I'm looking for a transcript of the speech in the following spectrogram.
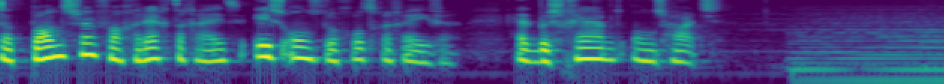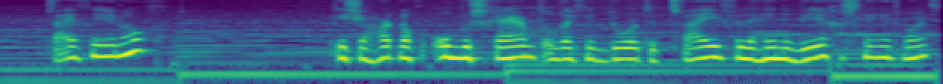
Dat panzer van gerechtigheid is ons door God gegeven. Het beschermt ons hart. Twijfel je nog? Is je hart nog onbeschermd omdat je door te twijfelen heen en weer geslingerd wordt?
